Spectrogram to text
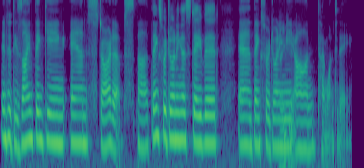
into design thinking and startups. Uh, thanks for joining us, David, and thanks for joining Thank me you. on Taiwan Today.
